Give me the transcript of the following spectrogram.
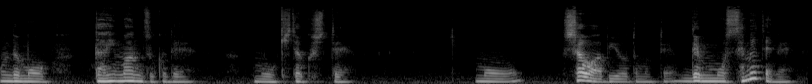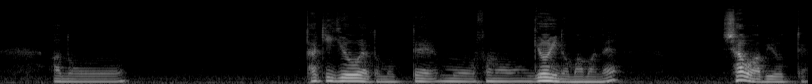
ほんでもう大満足でもう帰宅してもうシャワー浴びようと思って。でももうせめてねあの滝行やと思ってもうその魚意のままねシャワー浴びようって。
